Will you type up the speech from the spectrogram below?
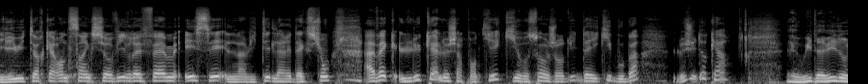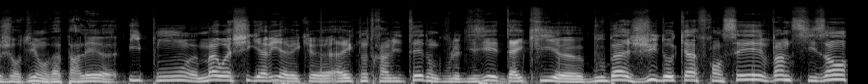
Il est 8h45 sur Vivre FM et c'est l'invité de la rédaction avec Lucas Le Charpentier qui reçoit aujourd'hui Daiki Bouba, le judoka. Et oui David, aujourd'hui on va parler euh, Ippon, euh, Mawashigari avec, euh, avec notre invité. Donc vous le disiez, Daiki euh, Bouba, judoka français, 26 ans,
